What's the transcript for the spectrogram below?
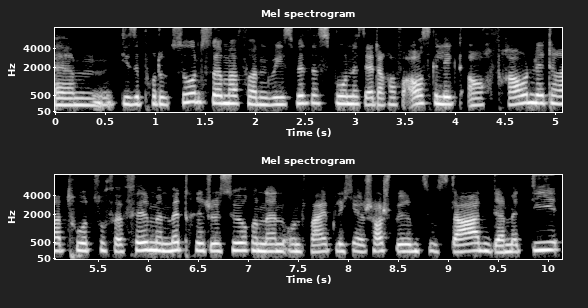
ähm, diese Produktionsfirma von Reese Witherspoon ist ja darauf ausgelegt, auch Frauenliteratur zu verfilmen mit Regisseurinnen und weibliche Schauspielerinnen zu starren, damit die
